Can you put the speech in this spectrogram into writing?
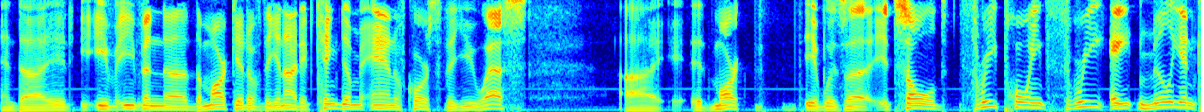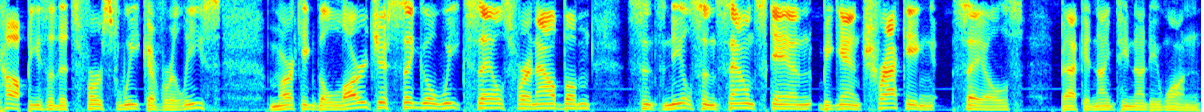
And uh, it, even uh, the market of the United Kingdom and, of course, the U.S. Uh, it marked it was uh, it sold 3.38 million copies in its first week of release marking the largest single week sales for an album since Nielsen SoundScan began tracking sales back in 1991.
